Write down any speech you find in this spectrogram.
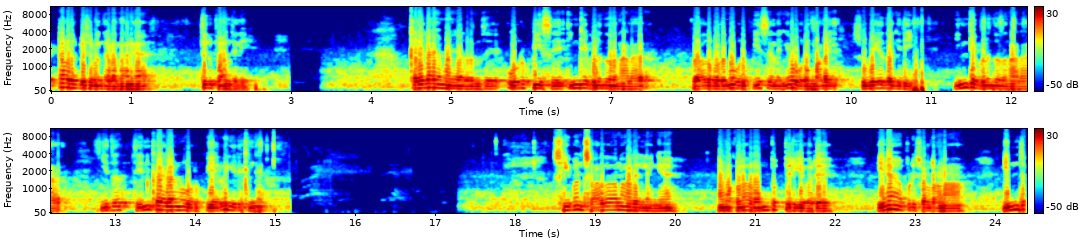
எட்டாவது பீஸ் விழுந்த இடம் தாங்க திருப்பாஞ்சலி. கைலாய மலையிலிருந்து ஒரு பீஸு இங்கே விழுந்ததுனால அதாவது பார்த்தோன்னா ஒரு பீஸ் இல்லைங்க ஒரு மலை சுவேதகிரி இங்கே விழுந்ததுனால இதை தென்கைலான்னு ஒரு பேரும் இருக்குங்க. சிவன் சாதாரண ஆள் இல்லைங்க. நமக்கெல்லாம் ரொம்ப பெரியவர். ஏன் அப்படி சொல்கிறான்னா இந்த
